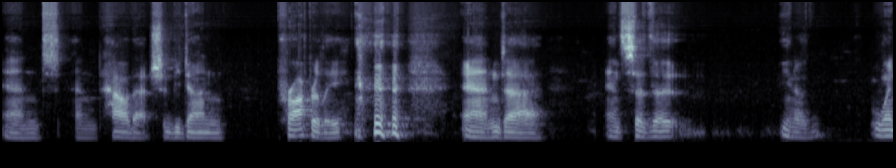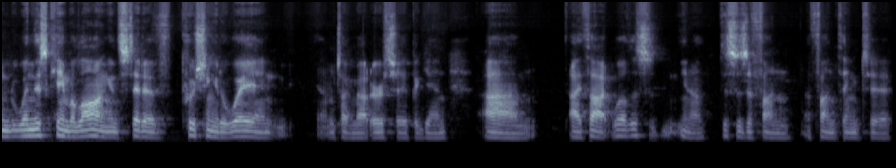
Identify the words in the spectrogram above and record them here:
and and how that should be done properly. And uh, and so the you know when when this came along instead of pushing it away and i'm talking about earth shape again um, I thought, well, this is you know this is a fun a fun thing to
